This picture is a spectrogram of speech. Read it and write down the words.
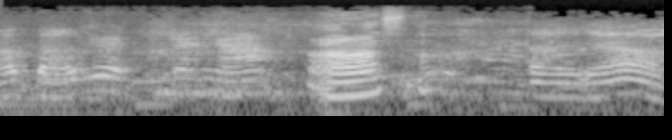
다 나게 그러냐 알았어. 아니야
